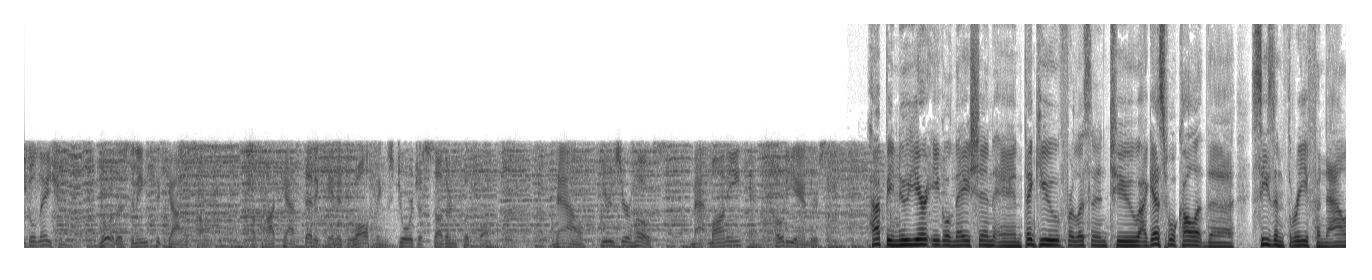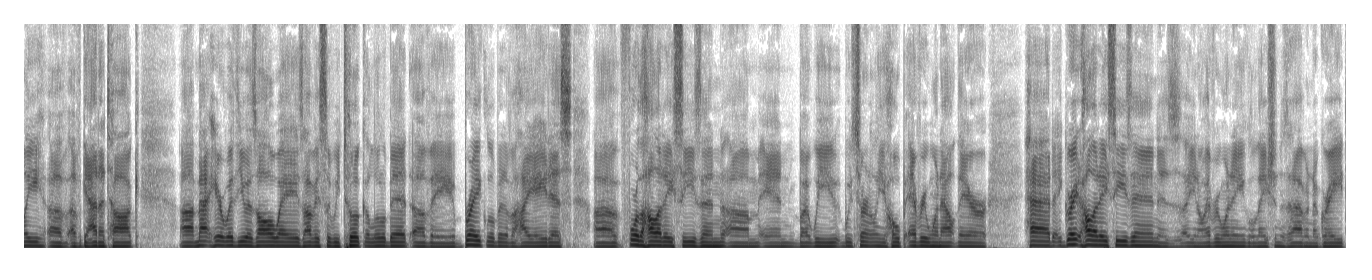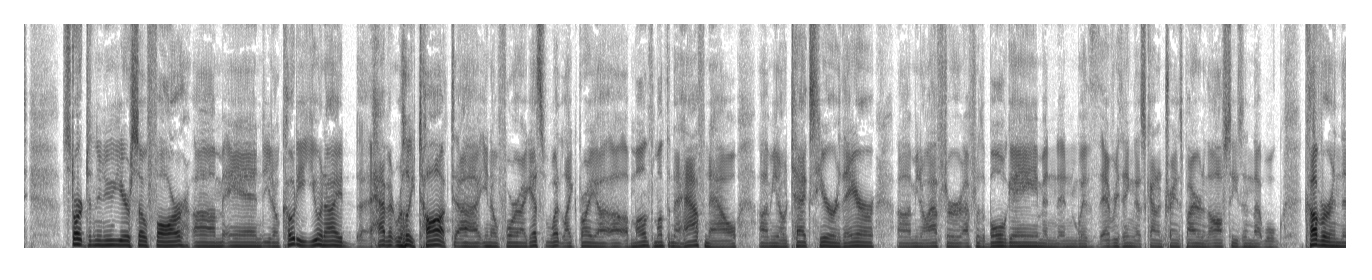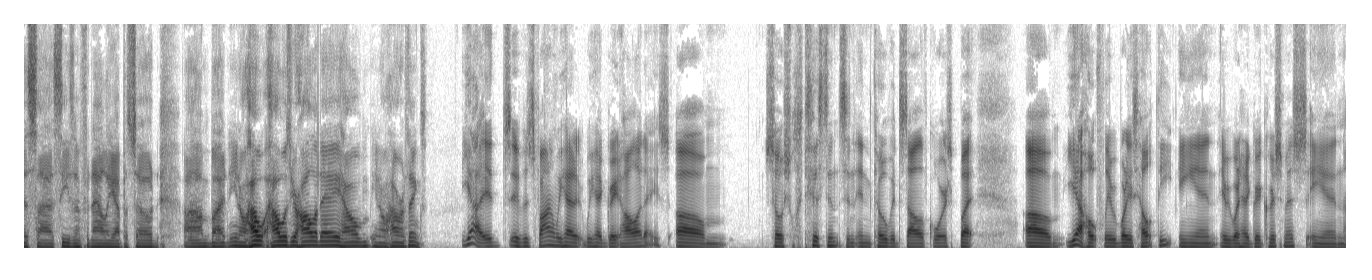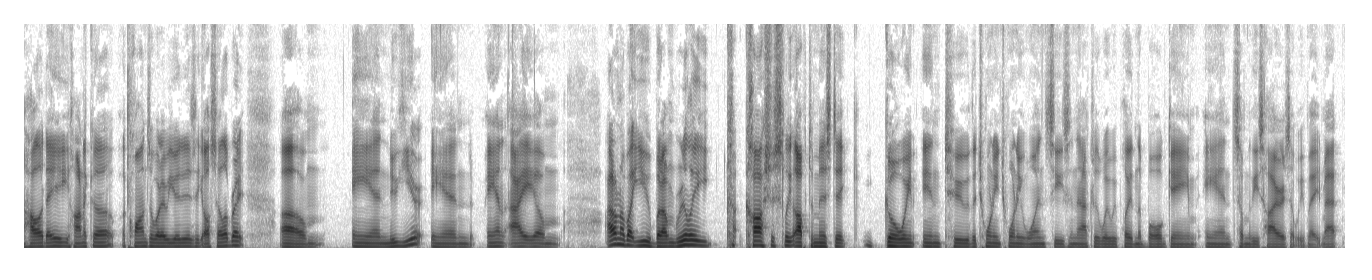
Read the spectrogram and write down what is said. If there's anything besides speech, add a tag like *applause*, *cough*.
Eagle Nation. You're listening to Gotta Talk, a podcast dedicated to all things Georgia Southern football. Now, here's your hosts, Matt Monty and Cody Anderson. Happy New Year, Eagle Nation, and thank you for listening to, I guess we'll call it the season three finale of, of Gotta Talk. Uh, Matt here with you as always. Obviously, we took a little bit of a break, a little bit of a hiatus uh, for the holiday season, um, and but we we certainly hope everyone out there had a great holiday season. As uh, you know, everyone in Eagle Nation is having a great start to the new year so far. Um, and you know, Cody, you and I haven't really talked, uh, you know, for I guess what like probably a, a month, month and a half now. Um, you know, text here or there. Um, you know, after after the bowl game and and with everything that's kind of transpired in the off season that we'll cover in this uh, season finale episode. Um, but you know, how how was your holiday? How you know how are things? Yeah, it it was fine. We had we had great holidays. Um, social *laughs* distance and, and COVID style, of course, but um, yeah, hopefully everybody's healthy and everybody had a great Christmas and holiday, Hanukkah, Kwanzaa, whatever it is that y'all celebrate, um, and New Year. And and I um, I don't know about you, but I'm really ca- cautiously optimistic going into the 2021 season after the way we played in the bowl game and some of these hires that we've made, Matt.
